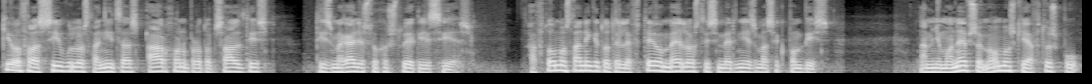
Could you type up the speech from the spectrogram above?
και ο θρασίβουλος Θανίτσας άρχον πρωτοψάλτης της Μεγάλης του Χριστού Εκκλησίας. Αυτό όμως θα είναι και το τελευταίο μέλος της σημερινής μας εκπομπής. Να μνημονεύσουμε όμως και αυτούς που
